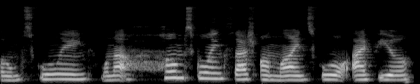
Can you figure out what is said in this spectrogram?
homeschooling. Well, not homeschooling slash online school. I feel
